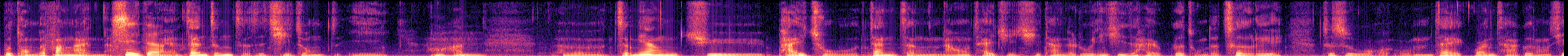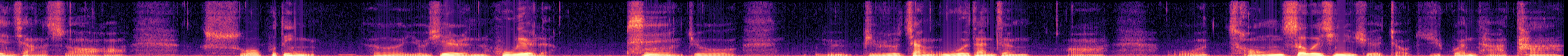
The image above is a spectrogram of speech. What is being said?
不同的方案的。是的，战争只是其中之一啊。呃，怎么样去排除战争，然后采取其他的路径？其实还有各种的策略。这是我我们在观察各种现象的时候，哈，说不定呃，有些人忽略了。是，就比如说像乌俄战争啊，我从社会心理学角度去观察它，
